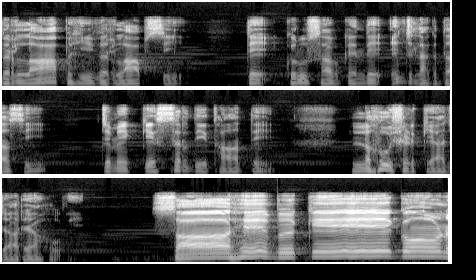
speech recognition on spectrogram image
ਵਿਰਲਾਪ ਹੀ ਵਿਰਲਾਪ ਸੀ ਤੇ ਗੁਰੂ ਸਾਹਿਬ ਕਹਿੰਦੇ ਇੰਜ ਲੱਗਦਾ ਸੀ ਜਿਵੇਂ ਕੇਸਰ ਦੀ ਥਾਂ ਤੇ ਲਹੂ ਛਿੜਕਿਆ ਜਾ ਰਿਹਾ ਹੋਵੇ। ਸਾਹਿਬ ਕੇ ਗੁਣ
